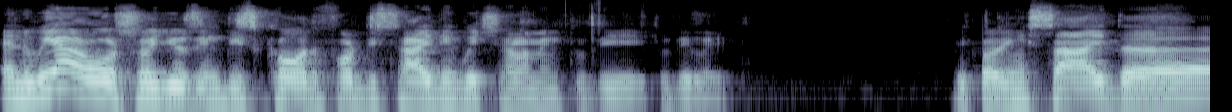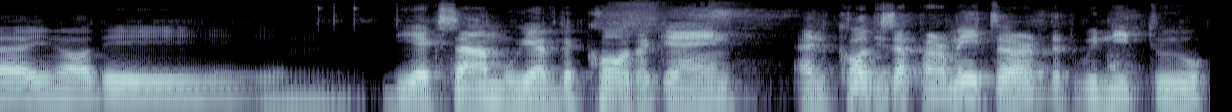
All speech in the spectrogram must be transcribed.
and we are also using this code for deciding which element to, de to delete. Because inside uh, you know the the exam we have the code again, and code is a parameter that we need to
